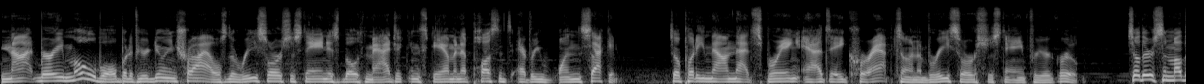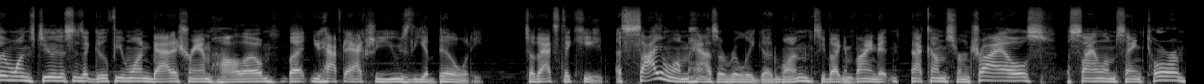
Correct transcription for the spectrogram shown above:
Not very mobile, but if you're doing trials, the resource sustain is both magic and stamina, plus it's every one second. So putting down that spring adds a crap ton of resource sustain for your group. So there's some other ones too. This is a goofy one, Vateshran Hollow, but you have to actually use the ability. So that's the key. Asylum has a really good one. See if I can find it. That comes from Trials, Asylum Sanctorium.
